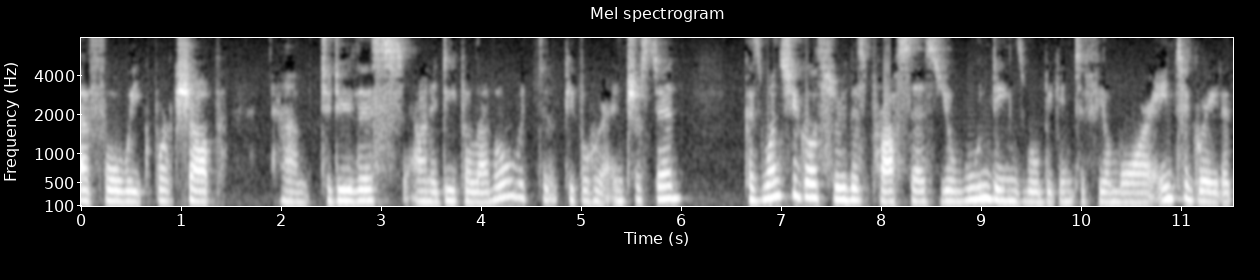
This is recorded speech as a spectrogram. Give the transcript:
a four week workshop um, to do this on a deeper level with people who are interested. Because once you go through this process, your woundings will begin to feel more integrated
